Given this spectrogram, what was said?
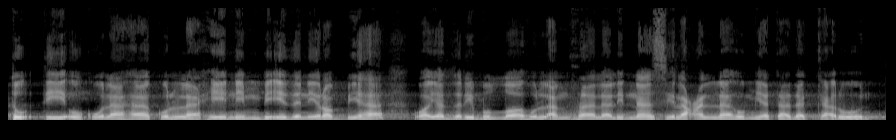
tu'ti ukulaha kullahinin biidzni rabbiha wa yadribullahu al-amthala linnasi la'allahum yatadakkarun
